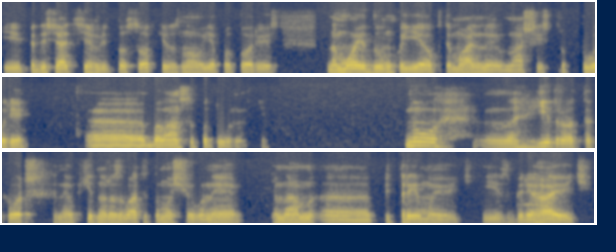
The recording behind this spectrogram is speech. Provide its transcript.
І 57% знову я повторююсь, на мою думку, є оптимальною в нашій структурі е, балансу потужності. Ну, гідро також необхідно розвивати, тому що вони нам е, підтримують і зберігають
